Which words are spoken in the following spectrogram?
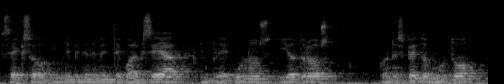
sexo independientemente cual sea, entre unos y otros, con respeto mutuo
